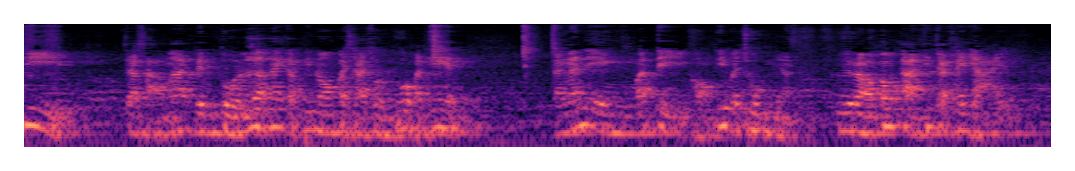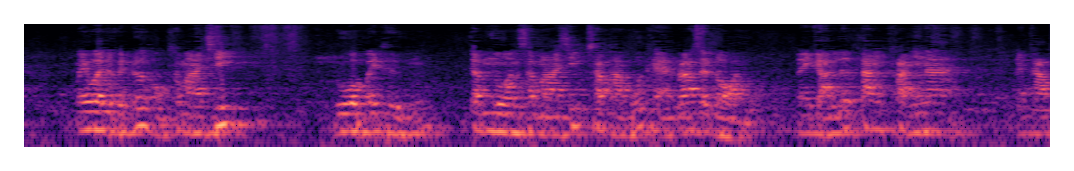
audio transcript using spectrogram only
ที่ จะสามารถเป็นตัวเลือกให้กับพี่น้องประชาชนทั่วประเทศ ดังนั้นเองมติของที่ประชุมเนี่ยคือเราต้องการที่จะขยาย ไม่ว่าจะเป็นเรื่องของสมาชิก รวมไปถึงจำนวนสมาชิกสภาผู้แทนราษฎรในการเลือกตั้งครั้งหน้านะครับ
